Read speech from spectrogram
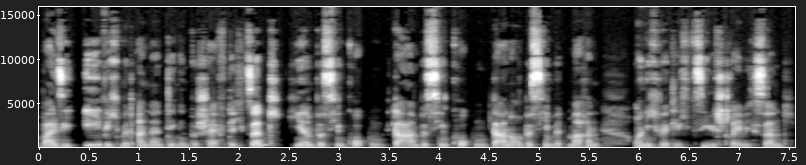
weil sie ewig mit anderen Dingen beschäftigt sind. Hier ein bisschen gucken, da ein bisschen gucken, da noch ein bisschen mitmachen und nicht wirklich zielstrebig sind.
